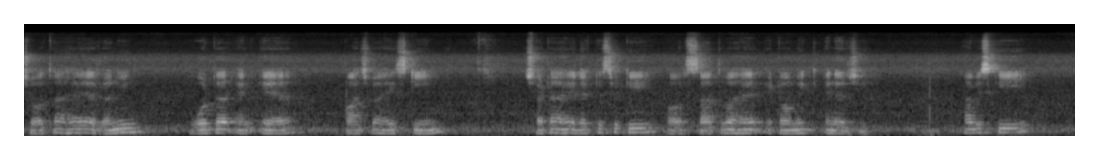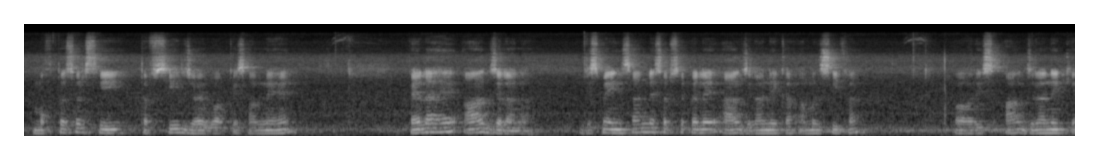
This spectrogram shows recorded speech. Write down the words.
चौथा है रनिंग वाटर एंड एयर पांचवा है स्टीम छठा है इलेक्ट्रिसिटी और सातवां है एटॉमिक एनर्जी अब इसकी मुख्तसर सी तफसील जो है वो आपके सामने है। पहला है आग जलाना, जिसमें इंसान ने सबसे पहले आग जलाने का अमल सीखा और इस आग जलाने के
